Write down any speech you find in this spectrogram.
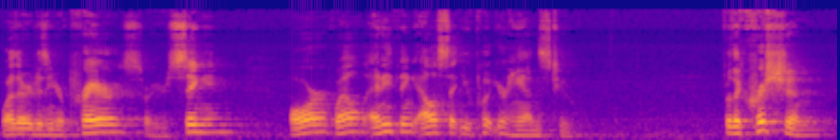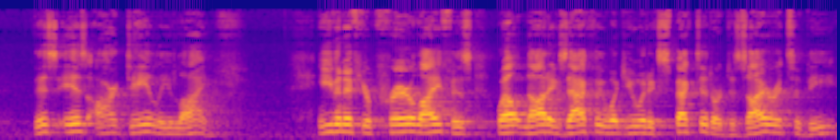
whether it is in your prayers or your singing? Or, well, anything else that you put your hands to. For the Christian, this is our daily life. Even if your prayer life is, well, not exactly what you would expect it or desire it to be,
